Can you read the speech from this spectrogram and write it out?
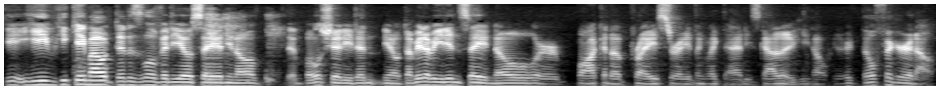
he, he he came out, did his little video saying, you know, bullshit. He didn't, you know, WWE didn't say no or balk at a price or anything like that. He's got it, you know, they'll figure it out.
